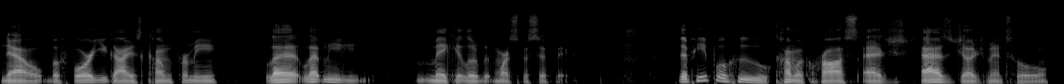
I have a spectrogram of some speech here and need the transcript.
Now, before you guys come for me, let let me make it a little bit more specific. The people who come across as as judgmental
